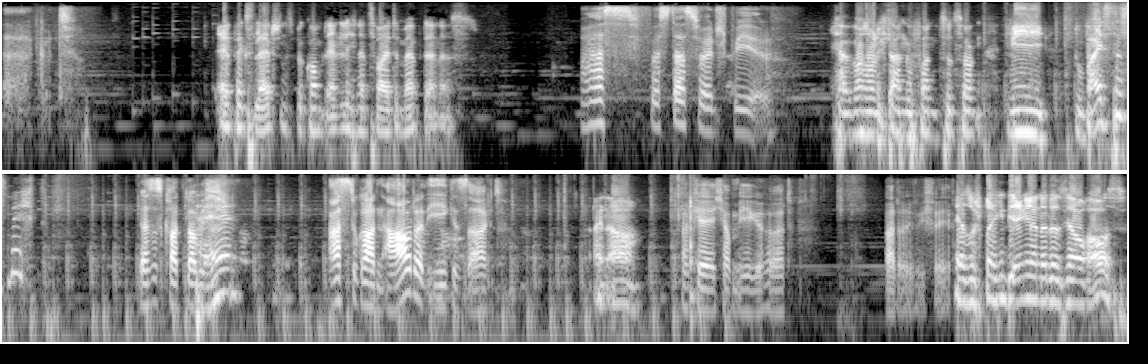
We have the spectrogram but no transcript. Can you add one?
Äh, gut. Apex Legends bekommt endlich eine zweite Map, Dennis. Was? Was ist das für ein Spiel? Ich habe immer noch nicht angefangen zu zocken. Wie? Du weißt es nicht? Das ist gerade, glaube ich. Hä? Hast du gerade ein A oder ein E gesagt? Ein A. Okay, ich habe ein E gehört. Warte, wie viel? Ja, so sprechen die Engländer das ja auch aus.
